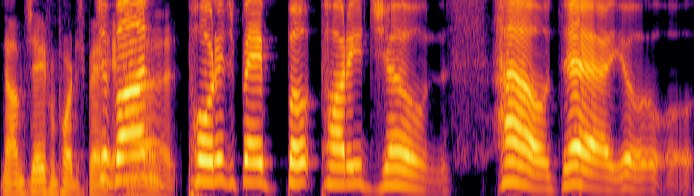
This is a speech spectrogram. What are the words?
no, I'm Jay from Portage Bay. Javon Uh, Portage Bay Boat Party Jones. How dare you?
